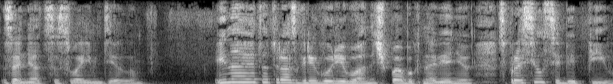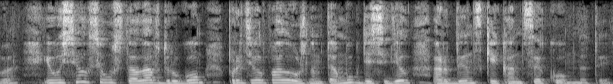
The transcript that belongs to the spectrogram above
заняться своим делом. И на этот раз Григорий Иванович по обыкновению спросил себе пива и уселся у стола в другом, противоположном тому, где сидел ордынский конце комнаты.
